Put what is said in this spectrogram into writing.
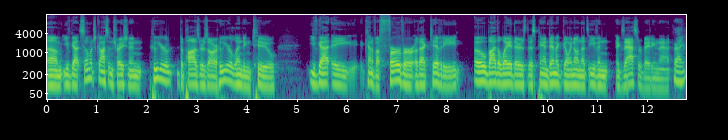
Um, you've got so much concentration in who your depositors are, who you're lending to. You've got a kind of a fervor of activity. Oh, by the way, there's this pandemic going on that's even exacerbating that. Right.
